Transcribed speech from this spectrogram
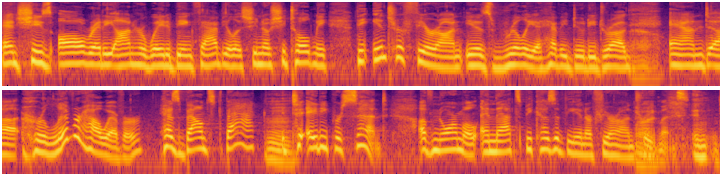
And she's already on her way to being fabulous. You know, she told me the interferon is really a heavy duty drug. And uh, her liver, however, has bounced back Hmm. to 80% of normal. And that's because of the interferon Right. treatments. And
